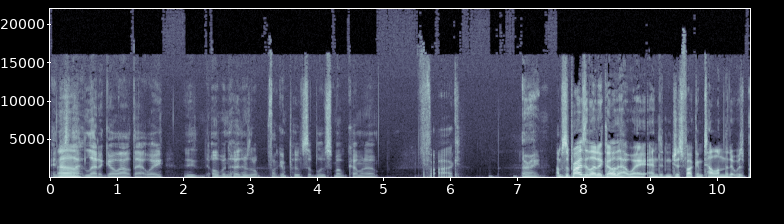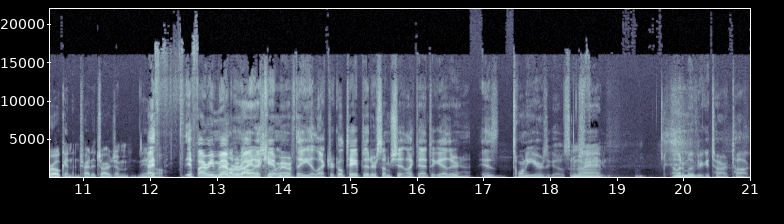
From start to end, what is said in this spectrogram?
and just Oh. let, let it go out that way. He opened the hood. There's little fucking poofs of blue smoke coming up. Fuck. All right. I'm surprised they let it go that way and didn't just fucking tell him that it was broken and try to charge him. You know, I th- if I remember right, I can't for it. remember if they electrical taped it or some shit like that together. Is 20 years ago. So right. I'm gonna move your guitar. Talk.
